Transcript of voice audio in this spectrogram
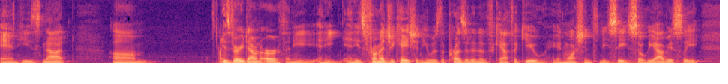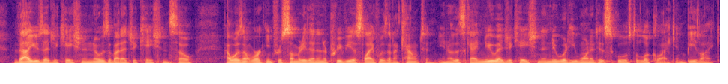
and he's not. Um, he's very down to earth, and he and he and he's from education. He was the president of Catholic U in Washington D.C., so he obviously values education and knows about education. So I wasn't working for somebody that in a previous life was an accountant. You know, this guy knew education and knew what he wanted his schools to look like and be like.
